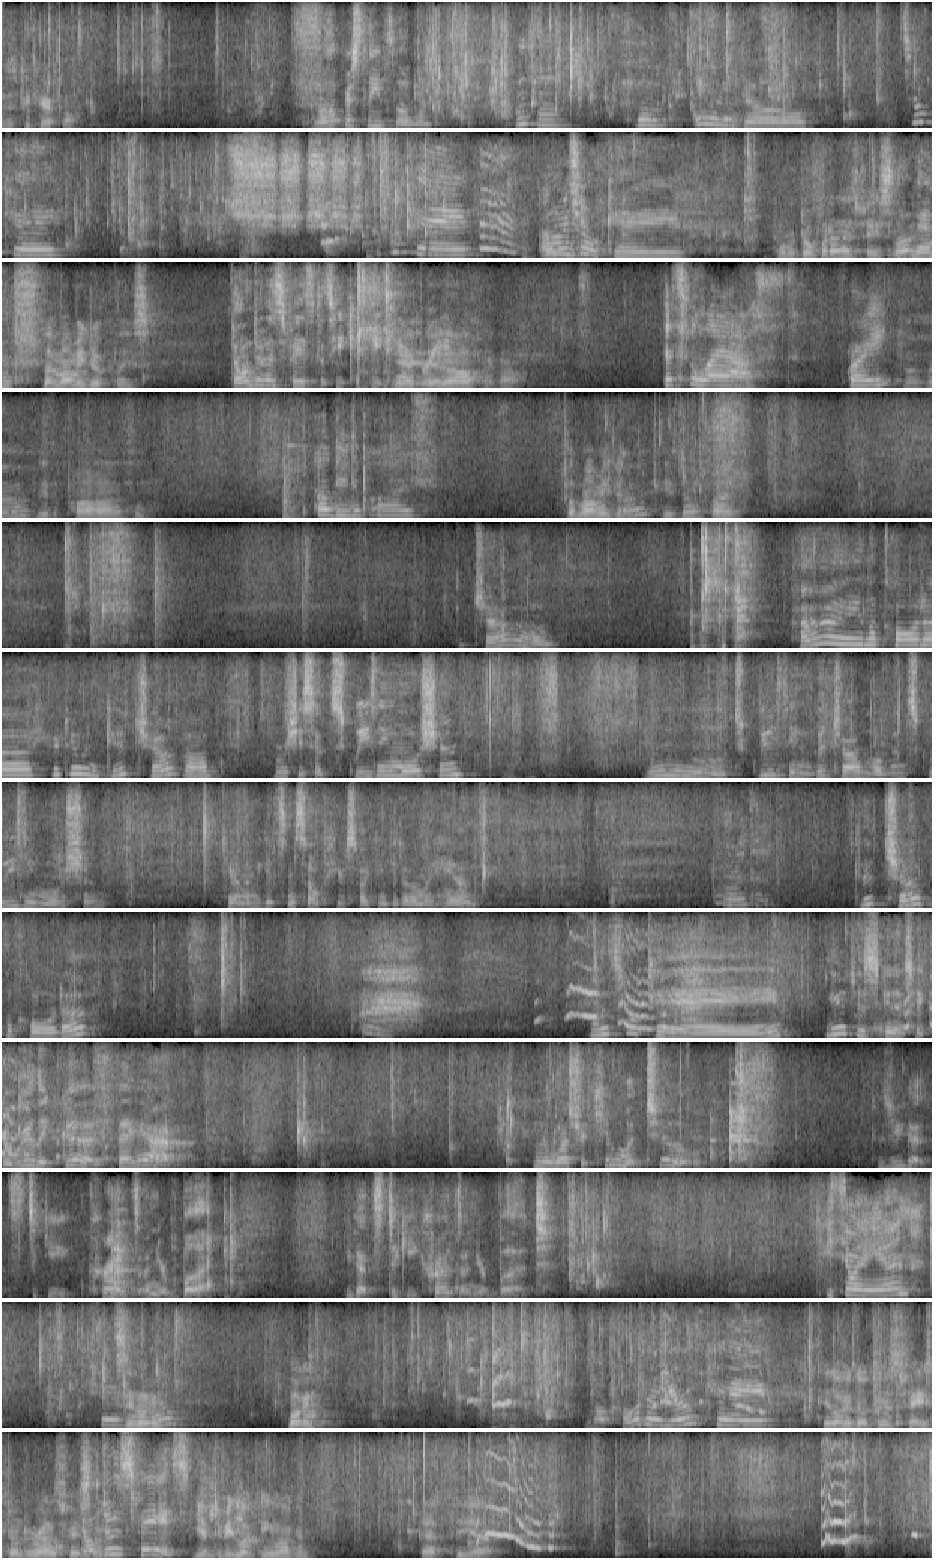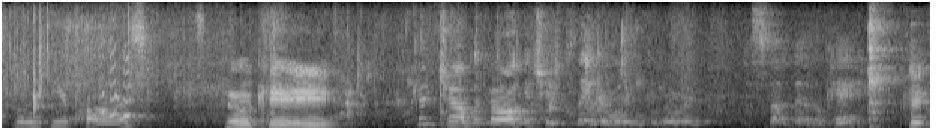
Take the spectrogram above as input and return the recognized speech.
Just be careful. Roll up your sleeves, Logan. Mm-hmm. Oh, there we go. It's okay. Shh, shh, shh, shh. It's okay. Oh, it's okay. Don't, don't put it on his face, Logan. Logan, Let mommy do it, please. don't do his face because he, can, he Yeah, can't I breathe. know, I know. It's last, right? Mm-hmm. Do the paws and I'll do the pause. let mommy do it. He's doing fine. Good job. Hi, Lakota. You're doing good job. Remember she said squeezing motion? Mmm, squeezing. Good job, Logan. Squeezing motion. Here, let me get some soap here so I can get it on my hands. Good job, Lakota. That's okay. You're just going to take a really good bath. I'm going to wash your kimut too. Because you got sticky creds on your butt. You got sticky creds on your butt. Do you see my hand? Okay. See, Logan. no, Logan. Lakota, you're okay. Okay, Logan, don't do his face. Don't do around his face, Don't do his face. You have to be looking, Logan, at the, uh, Let me do your paws. okay. Job, Lakota. I'll get you later when, when we're it's about done, okay? Okay.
